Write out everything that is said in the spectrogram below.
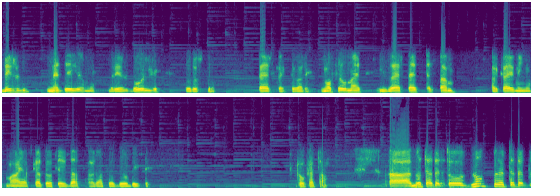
diži medījumi, brīvi buļļi, kurus tu perspektīvi vari nofilmēt, izvērtēt pēc tam ar kaimiņu mājās, skatoties datorā to bildīti. Kaut kā tā. Uh, nu, tad, tu, nu, tad, tad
